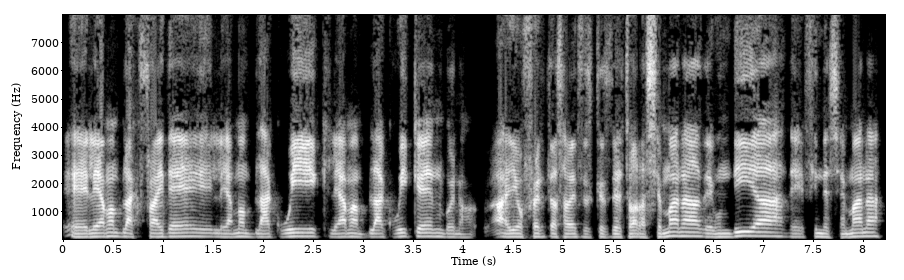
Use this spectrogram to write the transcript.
Le llaman Black Friday, le llaman Black Week, le llaman Black Weekend. Bueno, hay ofertas a veces que es de toda la semana, de un día, de fin de semana.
